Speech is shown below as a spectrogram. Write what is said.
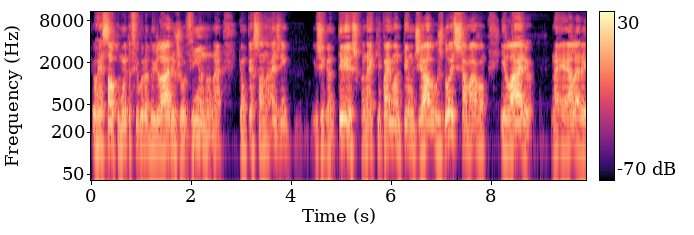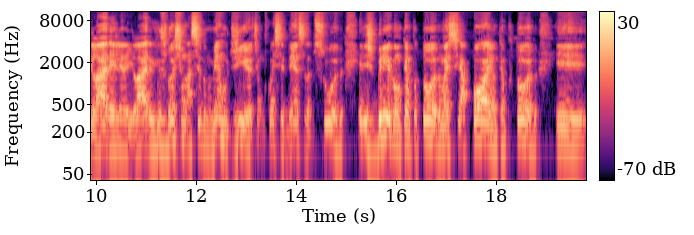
Eu ressalto muito a figura do Hilário Jovino, né, que é um personagem gigantesco, né, que vai manter um diálogo. Os dois se chamavam Hilário, né, ela era Hilária, ele era Hilário, e os dois tinham nascido no mesmo dia, tinham coincidências absurdas. Eles brigam o tempo todo, mas se apoiam o tempo todo. E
